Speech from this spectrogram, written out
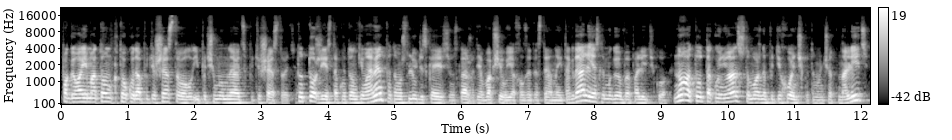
поговорим о том, кто куда путешествовал и почему им нравится путешествовать. Тут тоже есть такой тонкий момент, потому что люди, скорее всего, скажут, я вообще уехал из этой страны и так далее, если мы говорим про политику. Но тут такой нюанс, что можно потихонечку там что-то налить,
